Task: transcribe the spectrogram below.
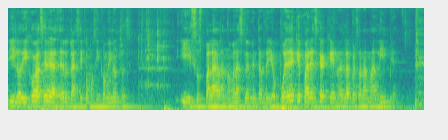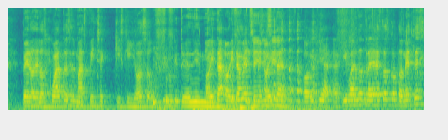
y lo dijo hace, hace, hace como cinco minutos. Y sus palabras, no me las estoy inventando yo. Puede que parezca que no es la persona más limpia. Pero de los cuatro es el más pinche quisquilloso, güey. Digo que te ves bien. Ahorita, ahorita me, Sí, me- sí, ahorita, ahorita, aquí Waldo trae estos cotonetes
